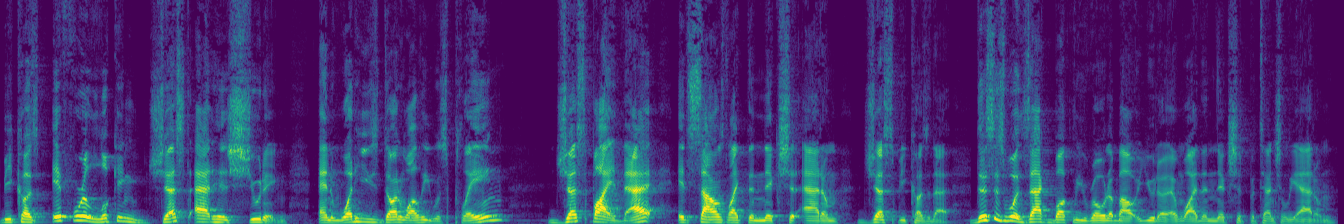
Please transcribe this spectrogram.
Because if we're looking just at his shooting and what he's done while he was playing, just by that, it sounds like the Knicks should add him just because of that. This is what Zach Buckley wrote about Yuta and why the Knicks should potentially add him.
